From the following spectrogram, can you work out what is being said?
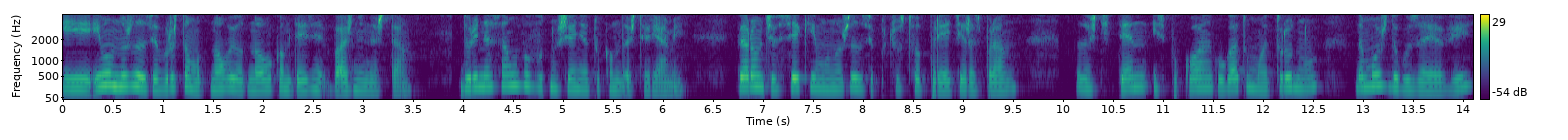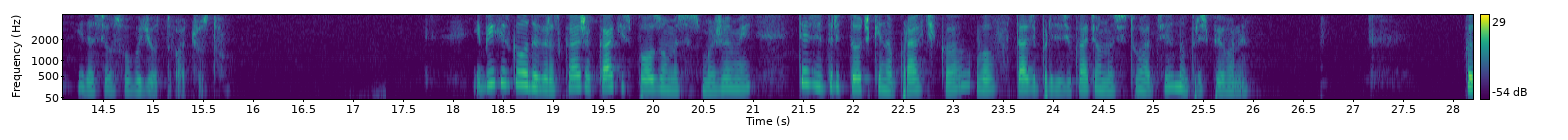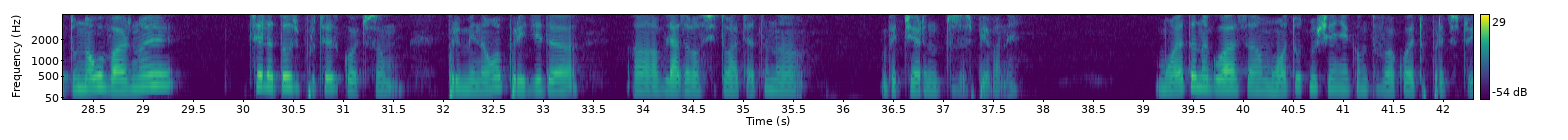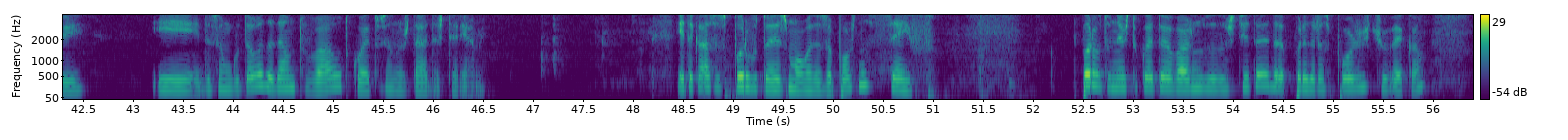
и имам нужда да се връщам отново и отново към тези важни неща. Дори не само в отношението към дъщеря ми. Вярвам, че всеки има нужда да се почувства прият и разбран, защитен и спокоен, когато му е трудно, да може да го заяви и да се освободи от това чувство. И бих искала да ви разкажа как използваме с мъжа ми тези три точки на практика в тази предизвикателна ситуация на приспиване. Като много важно е целият този процес, който съм преминала преди да а, вляза в ситуацията на вечерното заспиване. Моята нагласа, моето отношение към това, което предстои и да съм готова да дам това, от което се нуждае дъщеря ми. И така с първото е мога да започна. Сейф. Първото нещо, което е важно за защита е да предразположиш човека,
